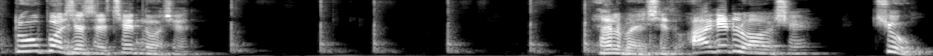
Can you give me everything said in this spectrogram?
ટુ ઉપર જશે, છેદનો છેદ. એલ બાય છે. તો આ કેટલું આવશે? ક્યુ?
